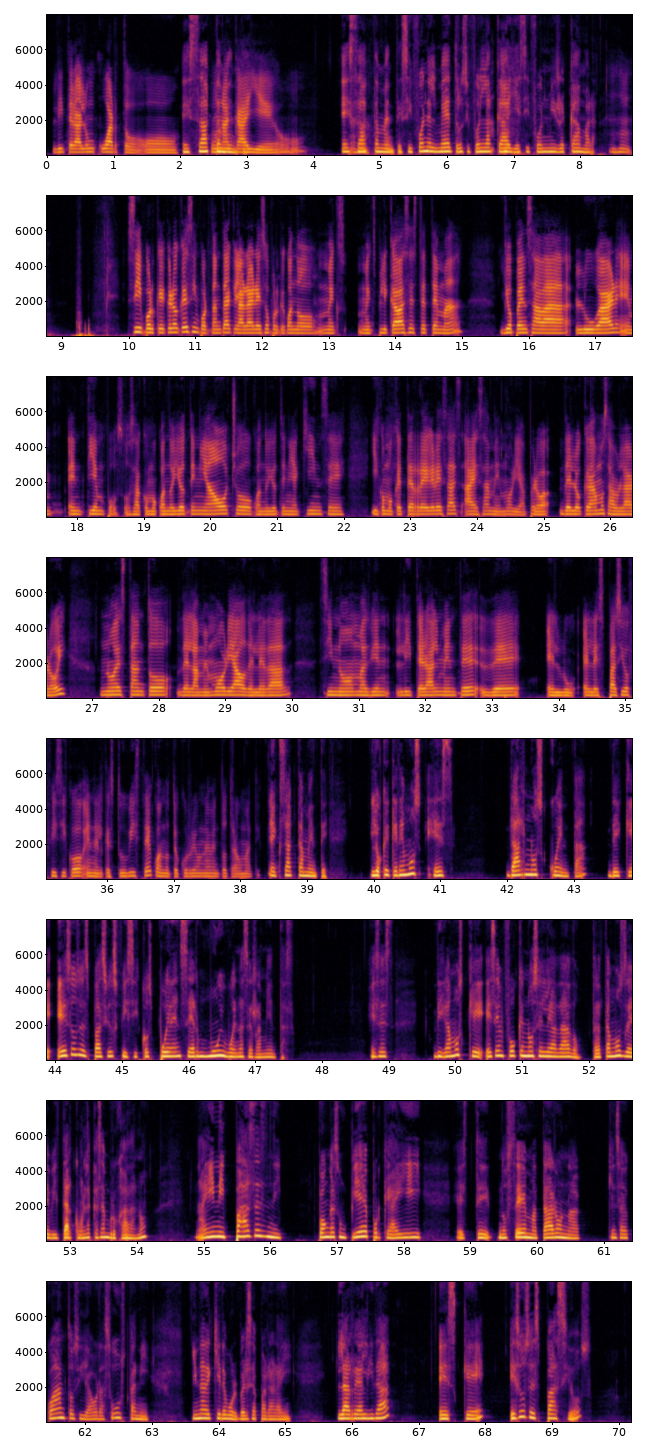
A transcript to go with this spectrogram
literal un cuarto o Exactamente. una calle o Exactamente. Si fue en el metro, si fue en la calle, si fue en mi recámara. Sí, porque creo que es importante aclarar eso, porque cuando me, ex- me explicabas este tema, yo pensaba lugar en, en tiempos, o sea, como cuando yo tenía 8 o cuando yo tenía 15, y como que te regresas a esa memoria, pero de lo que vamos a hablar hoy no es tanto de la memoria o de la edad, sino más bien literalmente de el, el espacio físico en el que estuviste cuando te ocurrió un evento traumático. Exactamente. Lo que queremos es darnos cuenta de que esos espacios físicos pueden ser muy buenas herramientas. Ese es, digamos que ese enfoque no se le ha dado. Tratamos de evitar, como la casa embrujada, ¿no? Ahí ni pases ni pongas un pie porque ahí, este, no sé, mataron a quién sabe cuántos y ahora asustan y, y nadie quiere volverse a parar ahí. La realidad es que esos espacios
